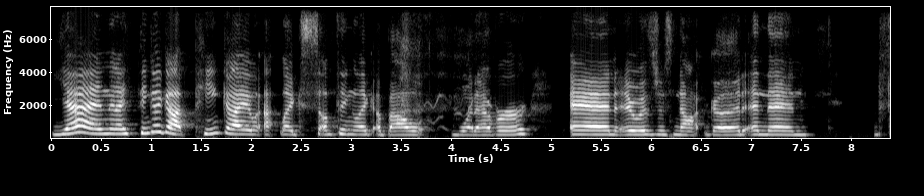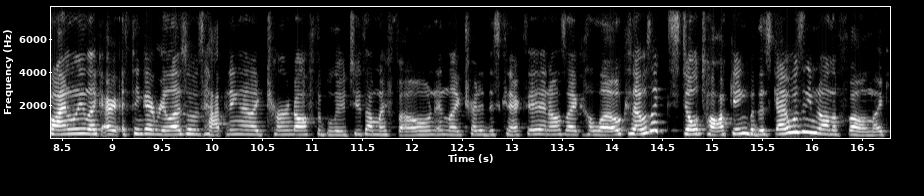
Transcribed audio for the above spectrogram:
yeah, and then I think I got pink eye, uh, like something like about whatever, and it was just not good. And then finally, like I think I realized what was happening. I like turned off the Bluetooth on my phone and like tried to disconnect it, and I was like, hello, because I was like still talking, but this guy wasn't even on the phone. Like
